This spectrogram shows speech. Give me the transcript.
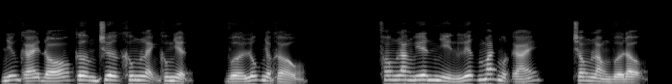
Những cái đó cơm trưa không lạnh không nhiệt, vừa lúc nhập khẩu. Phong lăng yên nhìn liếc mắt một cái, trong lòng vừa động.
